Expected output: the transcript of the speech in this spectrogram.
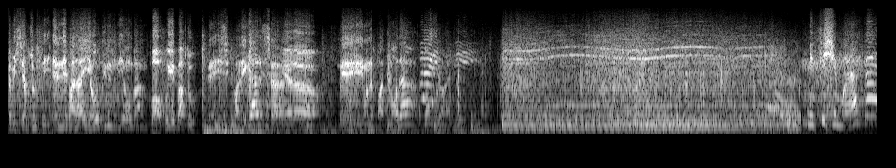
Commissaire elle n'est pas là, il n'y a aucune vision. Bon, fouillez partout. Mais c'est pas légal, ça. Et alors Mais on n'a pas de mandat. Bon, vous l'aurez. Mais fichez-moi la paix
